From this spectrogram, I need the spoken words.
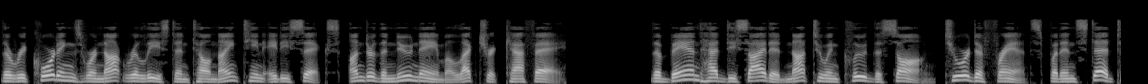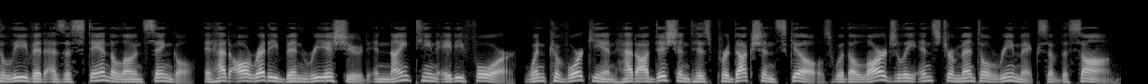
The recordings were not released until 1986, under the new name Electric Café. The band had decided not to include the song Tour de France but instead to leave it as a standalone single. It had already been reissued in 1984, when Kevorkian had auditioned his production skills with a largely instrumental remix of the song.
